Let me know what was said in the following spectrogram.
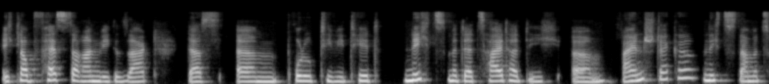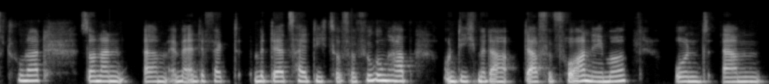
Ich glaube fest daran, wie gesagt, dass ähm, Produktivität nichts mit der Zeit hat, die ich ähm, reinstecke, nichts damit zu tun hat, sondern ähm, im Endeffekt mit der Zeit, die ich zur Verfügung habe und die ich mir da, dafür vornehme. Und ähm,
